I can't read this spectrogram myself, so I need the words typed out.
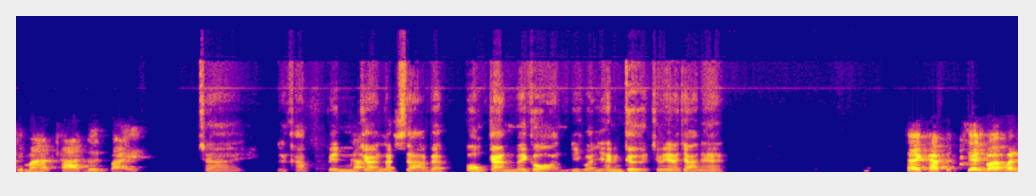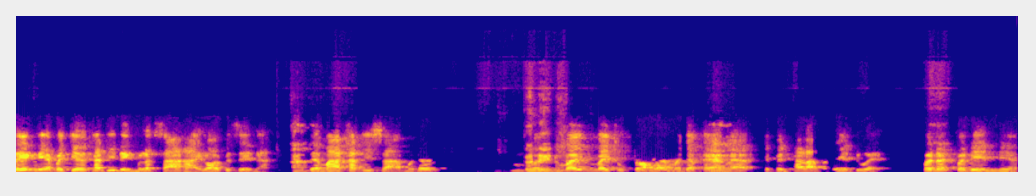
ที่มาช้าเกินไป ใช่นะครับ เป็นครับการรักษาแบบป้องกันไว้ก่อน ดีกว่าที่ให้มันเกิดใช่ไหมฮะอาจารย์นะฮะใช่ครับ เช่นว่ามะเร็งเนี้ยไปเจอขั้นที่หนึ่งมันรักษาหายร้อยเปอร์เซ็นต์อะอ่าแต่มาขั้นที่สามมันก็ก็เหนื่อยหน่อยไม่ไม่ถูกต้องแล้วมันจะแพงแล้ว จะเป็นภาระประเทศด้วย เพราะฉะนั้นประเด็นเนี่ย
